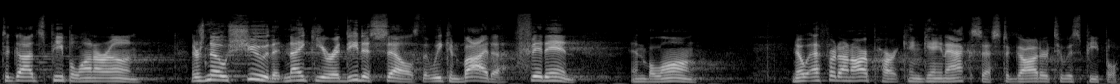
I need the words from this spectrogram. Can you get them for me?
to God's people on our own. There's no shoe that Nike or Adidas sells that we can buy to fit in and belong. No effort on our part can gain access to God or to His people.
